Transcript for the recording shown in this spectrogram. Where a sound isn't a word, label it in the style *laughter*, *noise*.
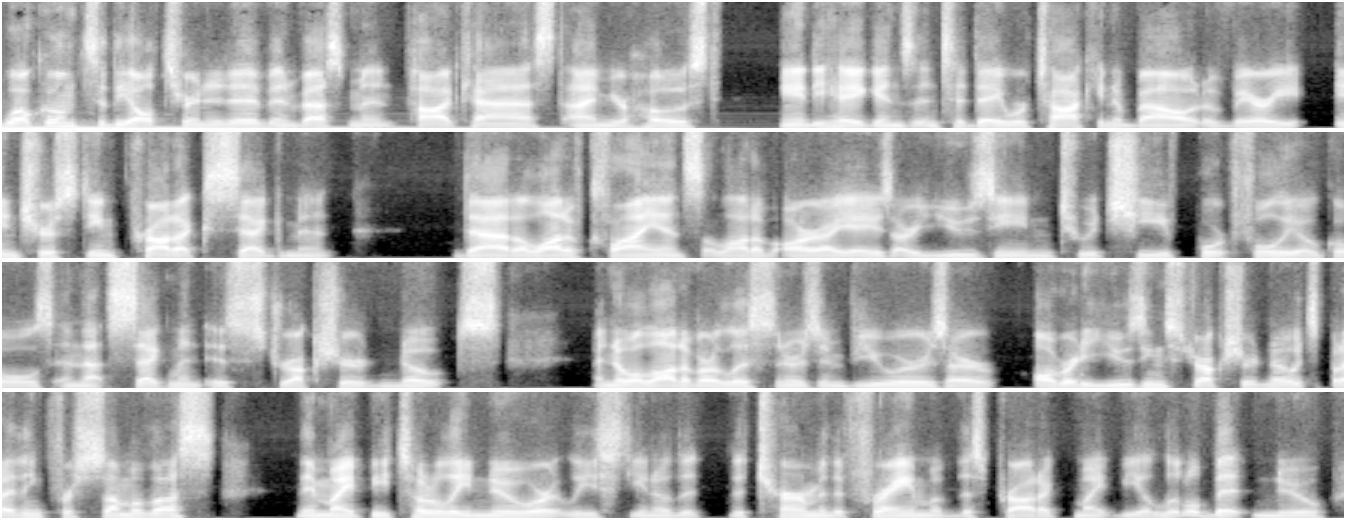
Welcome to the Alternative Investment Podcast. I'm your host, Andy Hagans, and today we're talking about a very interesting product segment that a lot of clients, a lot of RIAs are using to achieve portfolio goals. And that segment is structured notes. I know a lot of our listeners and viewers are already using structured notes, but I think for some of us, they might be totally new, or at least, you know, the, the term and the frame of this product might be a little bit new.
